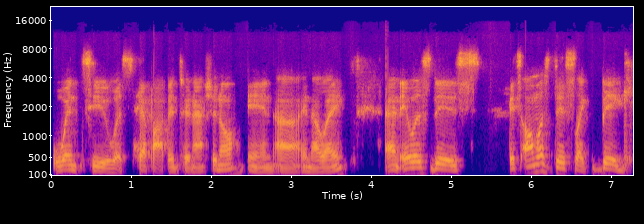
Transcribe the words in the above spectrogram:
went to was Hip Hop International in uh, in LA, and it was this. It's almost this like big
